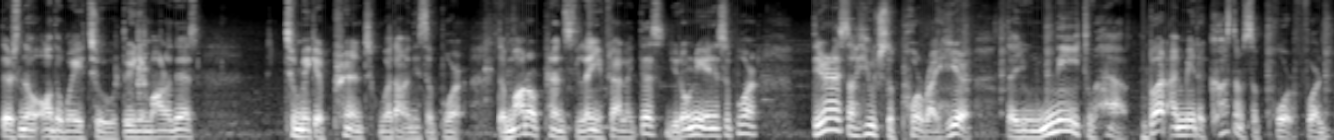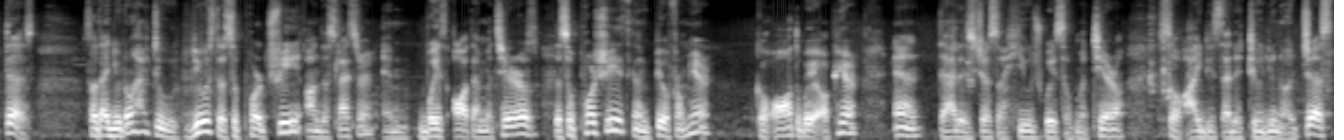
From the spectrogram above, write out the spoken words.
there's no other way to 3D model this to make it print without any support. The model prints laying flat like this, you don't need any support. There is a huge support right here that you need to have. But I made a custom support for this so that you don't have to use the support tree on the slicer and waste all that materials. The support tree is gonna build from here go all the way up here and that is just a huge waste of material. So I decided to you know just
